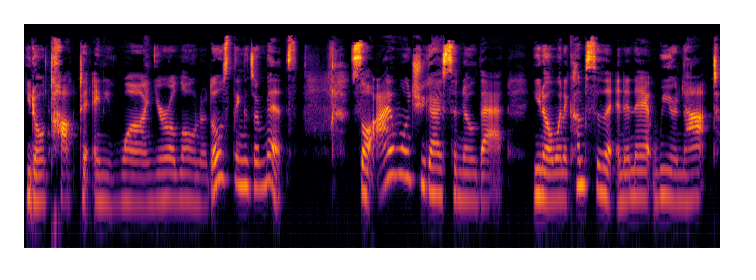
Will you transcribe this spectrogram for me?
you don't talk to anyone, you're alone, or those things are myths. So I want you guys to know that, you know, when it comes to the internet, we are not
